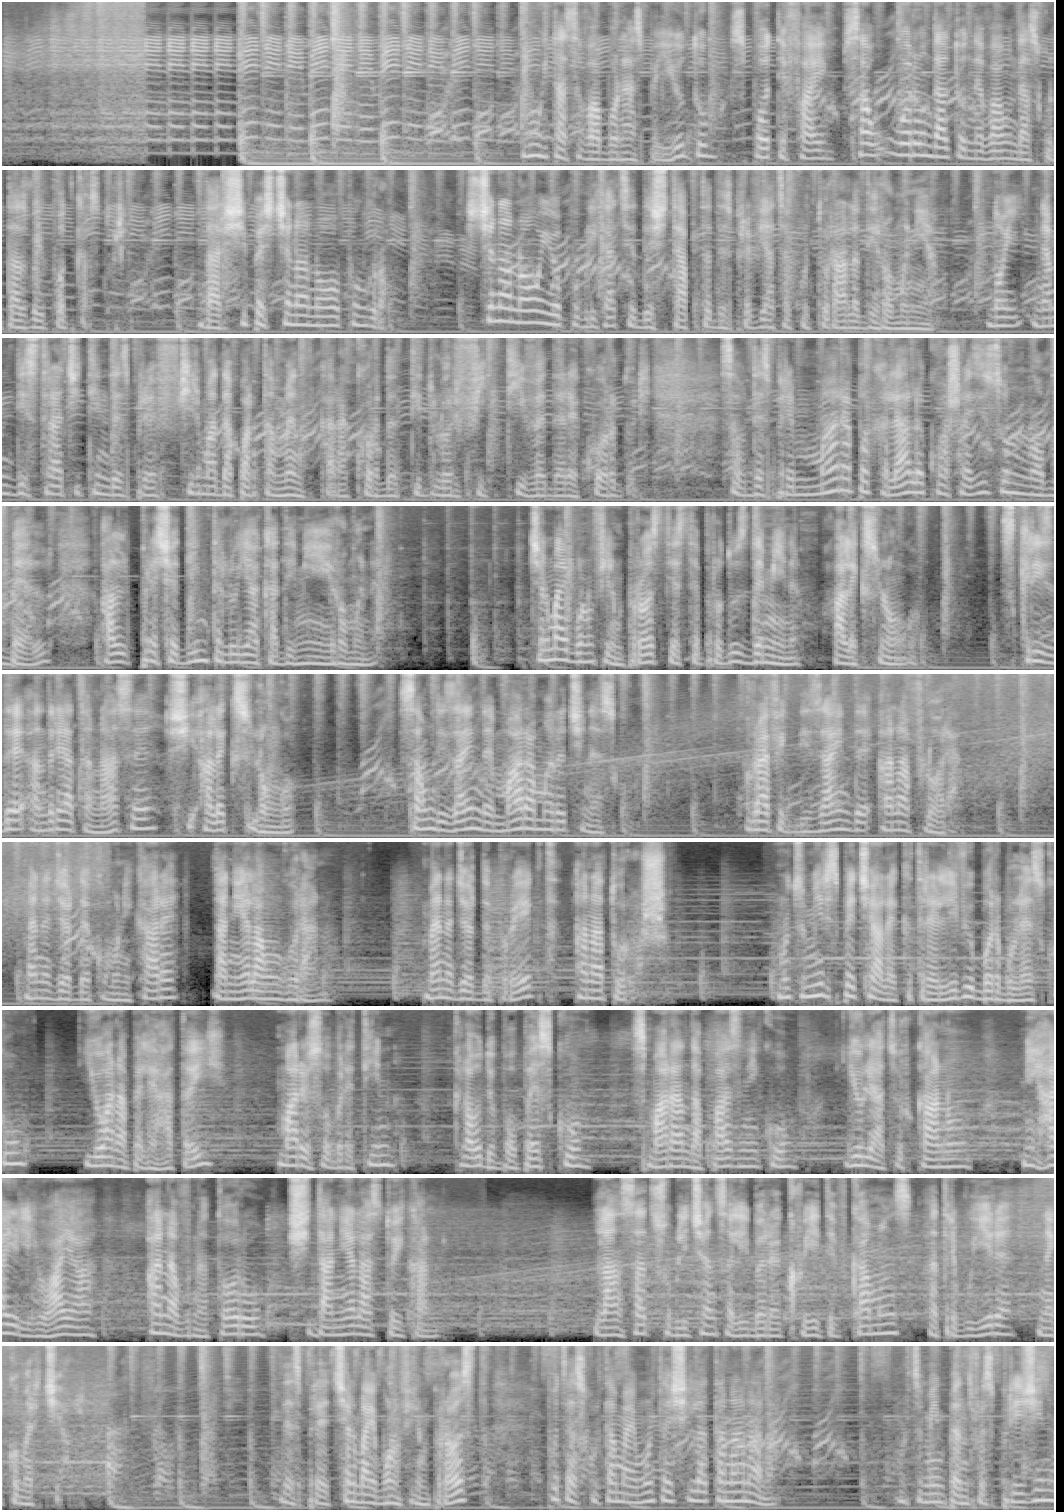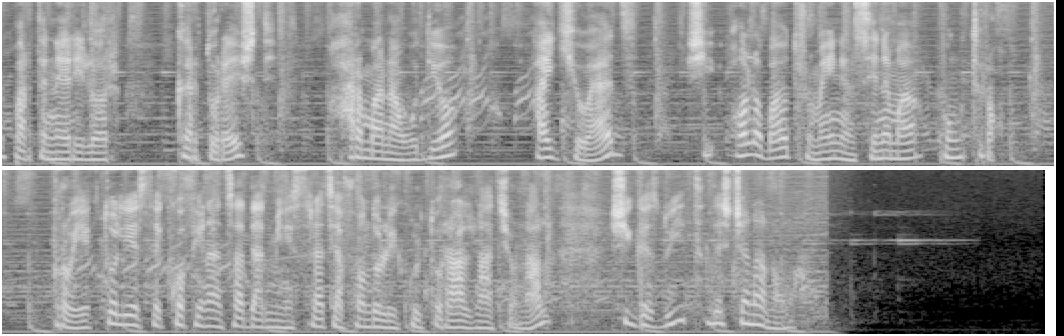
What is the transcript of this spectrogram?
Nu uitați să vă abonați pe YouTube, Spotify sau oriunde altundeva unde ascultați voi podcasturi, dar și pe scena nouă.ro. Scena nouă e o publicație deșteaptă despre viața culturală din România. Noi ne-am distrat citind despre firma de apartament care acordă titluri fictive de recorduri, sau despre marea păcăleală cu așa zisul Nobel al președintelui Academiei Române. Cel mai bun film prost este produs de mine, Alex Lungo. Scris de Andreea Tănase și Alex Lungo. Sound design de Mara Mărăcinescu. Graphic design de Ana Florea. Manager de comunicare Daniela Ungureanu. Manager de proiect Ana Turoș. Mulțumiri speciale către Liviu Bărbulescu, Ioana Pelehatăi, Marius Obretin, Claudiu Popescu, Smaranda Paznicu, Iulia Țurcanu, Mihai Lioaia, Ana Vânătoru și Daniela Stoican. Lansat sub licență liberă Creative Commons, atribuire necomercial. Despre cel mai bun film prost, poți asculta mai multe și la Tananana. Mulțumim pentru sprijin partenerilor Cărturești, Harman Audio, IQ Ads și allaboutRomanianCinema.ro. Proiectul este cofinanțat de Administrația Fondului Cultural Național și găzduit de Scena Nouă.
